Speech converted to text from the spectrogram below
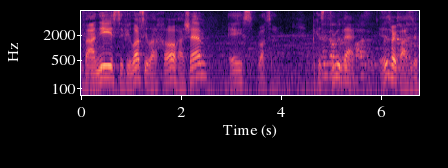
Va'ani sifilasi lacho Hashem es. Because through that, positive. it is very positive.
